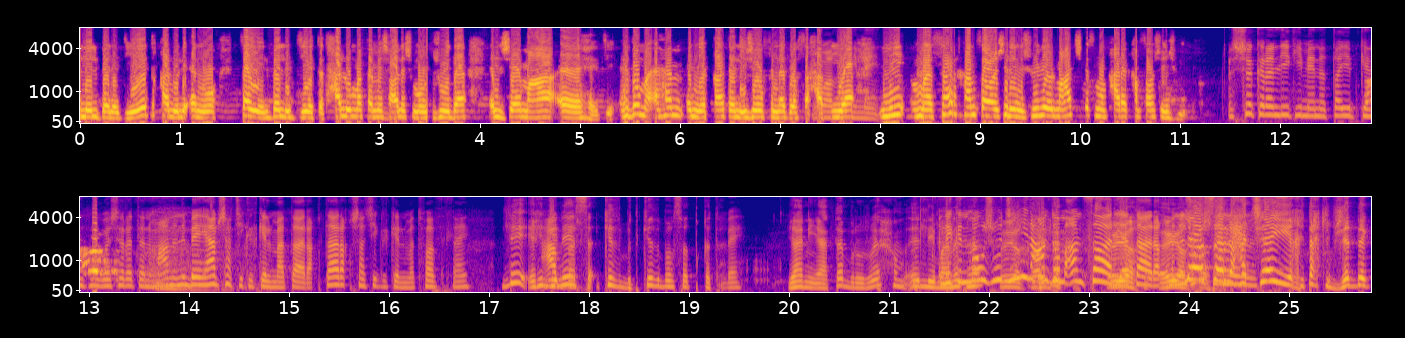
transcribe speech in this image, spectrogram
للبلديات قالوا لأنه في البلديات تحلوا ما فماش علاش موجودة الجامعة هذه. هذوما أهم النقاط اللي جاوا في الندوه الصحفية لمسار 25 جويلية وما عادش اسمه محرك 25 جويلية. شكرا لك ايمان الطيب كانت مباشرة معنا. نبي باش نعطيك الكلمة. طارق. طارق باش نعطيك الكلمة. تفضل لا غير ناس كذبت كذبة وصدقتها. يعني يعتبروا روحهم اللي لكن موجودين عندهم أنصار يا طارق. لا صار لحد شيء يا أخي تحكي بجدك.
